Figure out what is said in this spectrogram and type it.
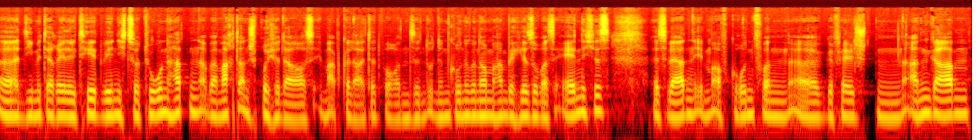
die mit der Realität wenig zu tun hatten, aber Machtansprüche daraus eben abgeleitet worden sind. Und im Grunde genommen haben wir hier sowas Ähnliches. Es werden eben aufgrund von gefälschten Angaben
